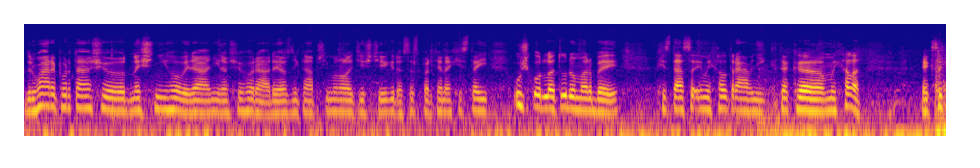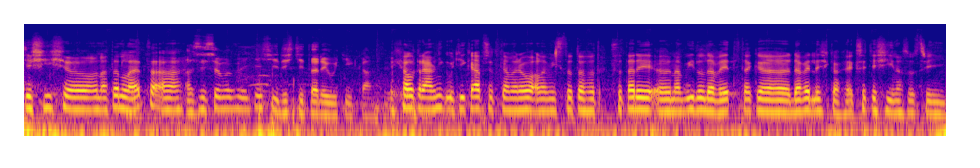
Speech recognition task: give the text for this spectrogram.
Druhá reportáž dnešního vydání našeho rádia vzniká přímo na letišti, kde se Spartané chystají už k odletu do Marbej. Chystá se i Michal Trávník. Tak eh, Michale, jak se těšíš eh, na ten let? A Asi se moc netěší, když ti tady utíká. Michal Trávník utíká před kamerou, ale místo toho se tady eh, nabídl David. Tak eh, David Liška, jak se těší na soustředění?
